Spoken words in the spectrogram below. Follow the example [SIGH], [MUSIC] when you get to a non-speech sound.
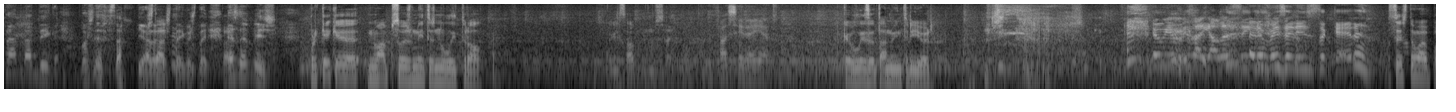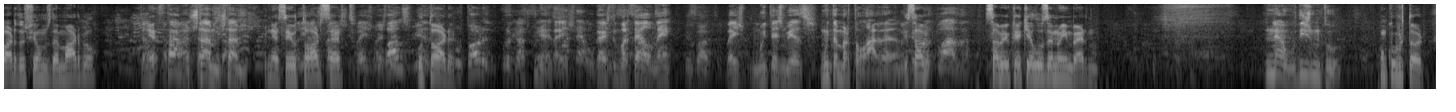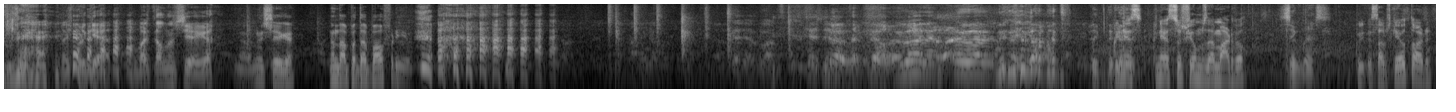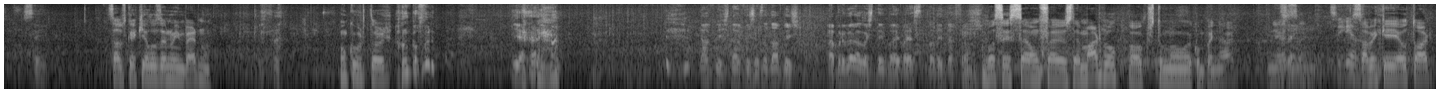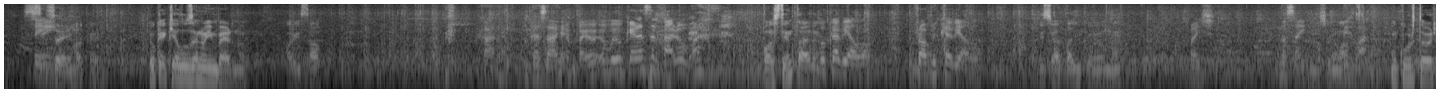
dá, [LAUGHS] dá dica. Gostei dessa piada, Gostaste? gostei, gostei. Essa é fixe. Porquê é que não há pessoas bonitas no litoral? Alguém sabe? Não sei. Não faço ideia. Porque a beleza está no interior. Eu ia pensar em algo assim. Eu não pensei nisso sequer. Vocês estão a par dos filmes da Marvel? Estamos, estamos, estamos. Conhecem o Thor, certo? O. Thor. O Thor, por acaso, conhece. O gajo do martelo, né? Exato. Beijo muitas vezes. Muita martelada. E sabe, Martelada. sabem o que é que ele usa no inverno? Não, diz-me tu. Um cobertor. [LAUGHS] Mas porquê? O martelo não chega. Não, não chega. Não dá para tapar o frio. Conhece, conhece os filmes da Marvel? Sim, conheço. Conhe- Sabes que é o Thor? Sim. Sabes o que é que ele usa no inverno? [LAUGHS] Um cobertor. Um converter. Yeah. [LAUGHS] Está fixe, está fixe, essa está fixe. A primeira eu gostei bem, mas essa também está fixe. Vocês são fãs da Marvel ou costumam acompanhar? Conhecem? Sim. Sabem quem é o Thor? Sim. Sim. Ok. O que é que ele usa no inverno? Alguém sabe? Pá, um casaco. [LAUGHS] Pá, eu, eu- quero acertar uma. Posso tentar. O cabelo. O próprio cabelo. Isso já tenho com ele, não é? Pois. Não sei. Não lá? Diz lá. Um cobertor.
